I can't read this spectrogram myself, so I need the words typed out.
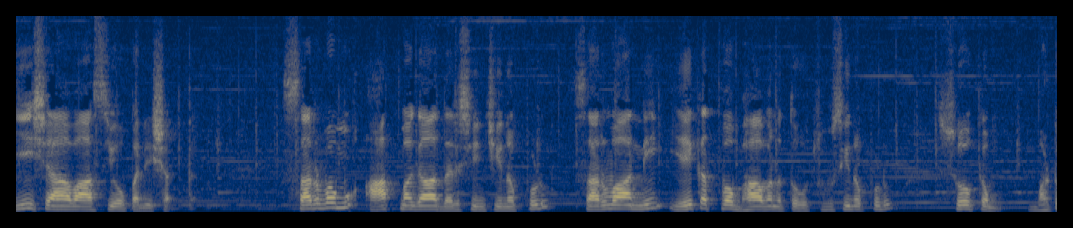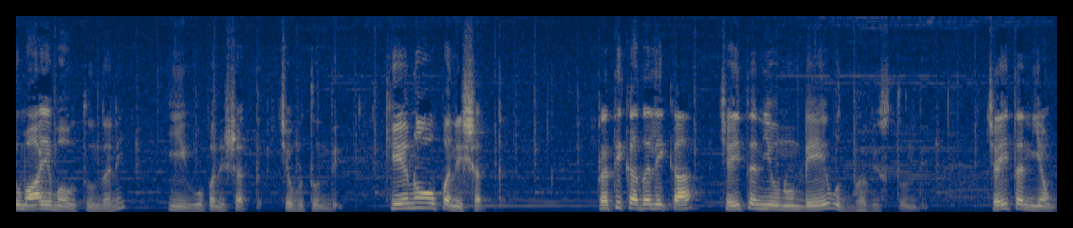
ఈశావాస్యోపనిషత్. సర్వము ఆత్మగా దర్శించినప్పుడు సర్వాన్ని ఏకత్వ భావనతో చూసినప్పుడు శోకం మటుమాయమవుతుందని ఈ ఉపనిషత్ చెబుతుంది. కేనోపనిషత్ ప్రతి కదలిక చైతన్యం నుండే ఉద్భవిస్తుంది. చైతన్యం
